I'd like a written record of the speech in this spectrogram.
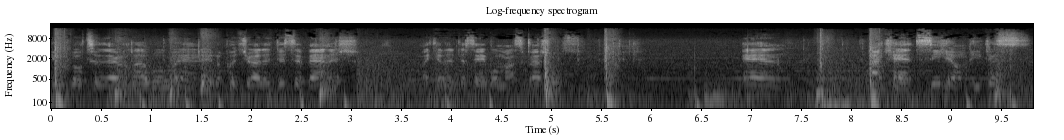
you go to their level and it'll put you at a disadvantage. Like it'll disable my specials. And I can't see him. He just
